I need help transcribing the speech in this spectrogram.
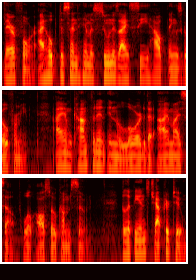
Therefore, I hope to send him as soon as I see how things go for me I am confident in the Lord that I myself will also come soon. Philippians chapter 2,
